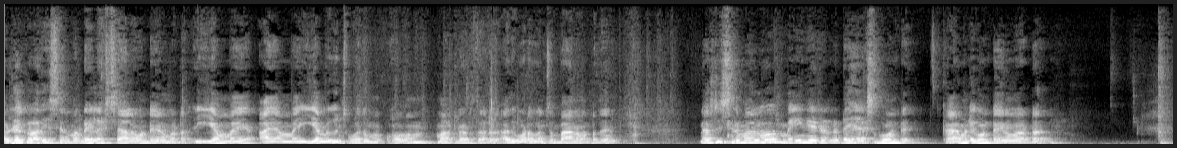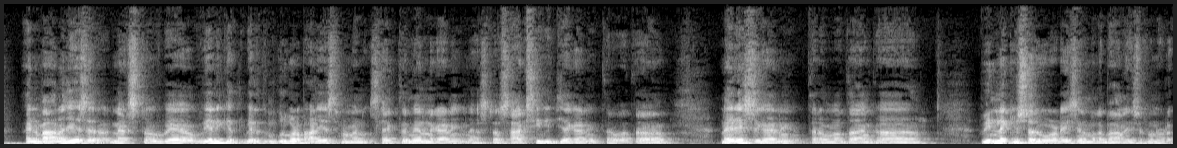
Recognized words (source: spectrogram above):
అదే కాదు ఈ సినిమా డైలాగ్స్ చాలా ఉంటాయి అనమాట ఈ అమ్మాయి ఆ అమ్మాయి ఈ అమ్మాయి గురించి మాట్లాడతారు. అది కూడా కొంచెం బాగానే ఉంటుంది. నెక్స్ట్ ఈ సినిమాలో మెయిన్ ఏంటంటే డైలాగ్స్ బాగుంటాయి. కామెడీగా ఉంటాయి అనమాట ఆయన బాగా చేశారు. నెక్స్ట్ వే వీళ్ళకి వీళ్ళ ముగ్గురు కూడా బాగా చేస్తున్నారు మనం. శక్తి మీరన్ కానీ నెక్స్ట్ సాక్షి విద్య కానీ తర్వాత నరేష్ కానీ తర్వాత ఇంకా విన్ల కిషోర్ కూడా ఈ సినిమాలో బాగా చేసుకున్నాడు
